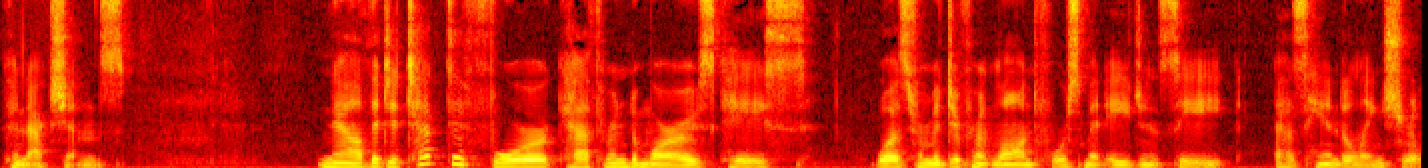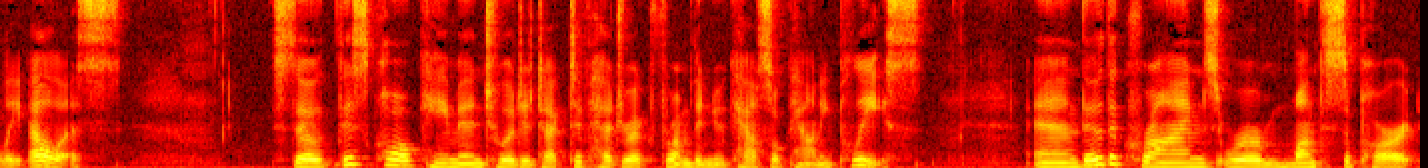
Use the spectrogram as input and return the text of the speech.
connections. Now, the detective for Catherine DiMauro's case was from a different law enforcement agency as handling Shirley Ellis. So, this call came in to a Detective Hedrick from the New Castle County Police. And though the crimes were months apart,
